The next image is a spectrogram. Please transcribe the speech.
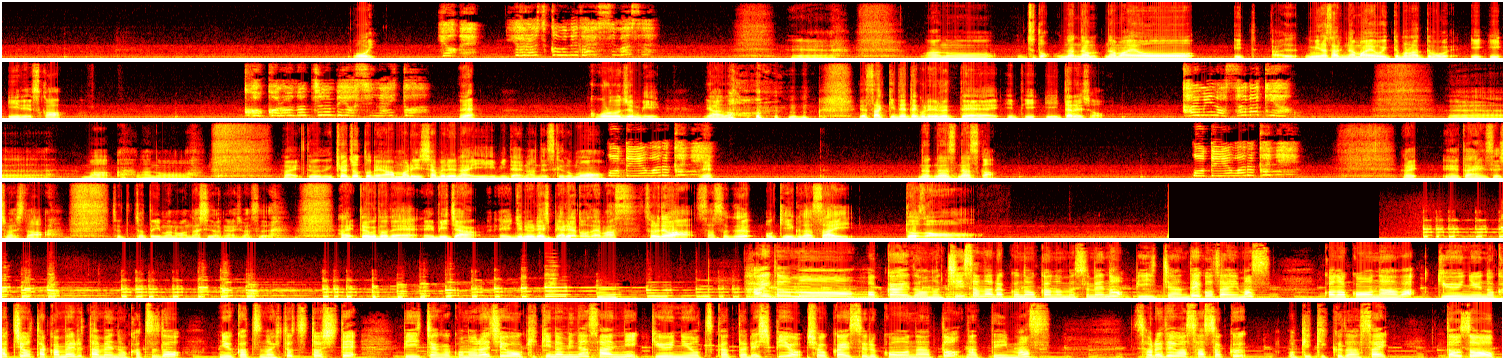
おい。よろしくお願いします。えーあのーちょっとな、な、名前をいあ皆さんに名前を言ってもらってもいい、いいいですか？心の準備をしないと。え？心の準備？いや、あの、いや、さっき出てくれるって言ったでしょ？神の裁きを。えーまあ、あの、はい。ということで、今日はちょっとね、あんまり喋れないみたいなんですけども、お手柔らかに。え？な、ななんすか？お手柔らかに。はい。えー大変失礼しました。ちょっと、ちょっと今のはなしでお願いします。はい。ということで、えー B ちゃん、えー牛乳レシピありがとうございます。それでは、早速、お聞きください。どうぞ。はいどうも北海道の小さな酪農家の娘の B ちゃんでございますこのコーナーは牛乳の価値を高めるための活動乳活の一つとして B ちゃんがこのラジオをお聞きの皆さんに牛乳を使ったレシピを紹介するコーナーとなっています。それでは早速お聞きください。どうぞ。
